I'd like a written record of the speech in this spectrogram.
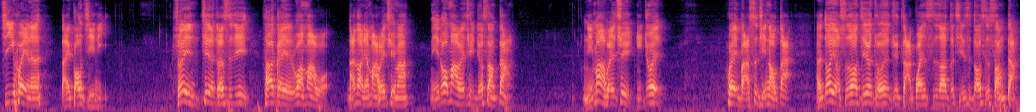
机会呢来攻击你，所以计程车司机他可以乱骂我，难道你要骂回去吗？你若骂回去，你就上当，你骂回去，你就会会把事情闹大。很多有时候基督徒去打官司啊，这其实都是上当。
